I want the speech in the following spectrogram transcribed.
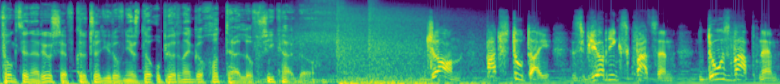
Funkcjonariusze wkroczyli również do upiornego hotelu w Chicago. John, patrz tutaj. Zbiornik z kwasem, dół z wapnem,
